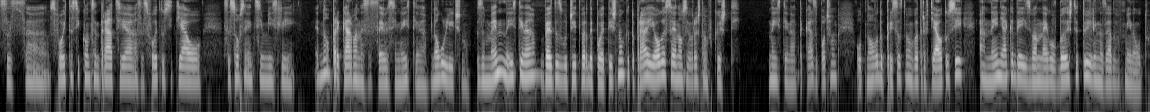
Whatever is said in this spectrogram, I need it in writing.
с а, своята си концентрация, със своето си тяло, със собствените си мисли едно прекарване със себе си, наистина, много лично. За мен, наистина, без да звучи твърде поетично, като правя йога, се едно се връщам вкъщи. Наистина, така започвам отново да присъствам вътре в тялото си, а не някъде извън него в бъдещето или назад в миналото.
